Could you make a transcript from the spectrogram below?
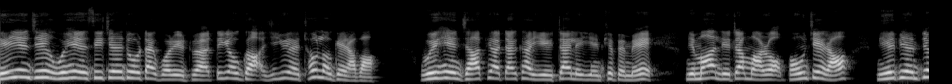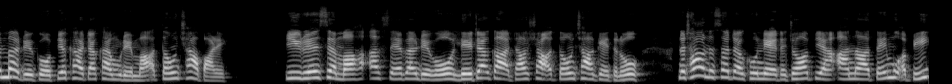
လေရင်ချင်းဝင်းဟင်စီချင်းတို့တိုက်ပွဲတွေအတွက်တရုတ်ကအကြီးအကျယ်ထုတ်လုပ်ခဲ့တာပါဝင်းဟင်ကြားဖြတ်တိုက်ခတ်ရေးတိုက်လေရင်ဖြစ်ပေမဲ့ မြမလေတပ်မှာတော့ဘုံကျဲတာမြေပြင်ပြစ်မှတ်တွေကိုပြစ်ခတ်တိုက်ခိုက်မှုတွေမှာအသုံးချပါတယ်ပြည်တွင်းစစ်မှာ F7 တွေကိုလေတပ်ကတောက်လျှောက်အသုံးချခဲ့တယ်လို့2021ခုနှစ်တကြောပြန်အာဏာသိမ်းမှုအပြီး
